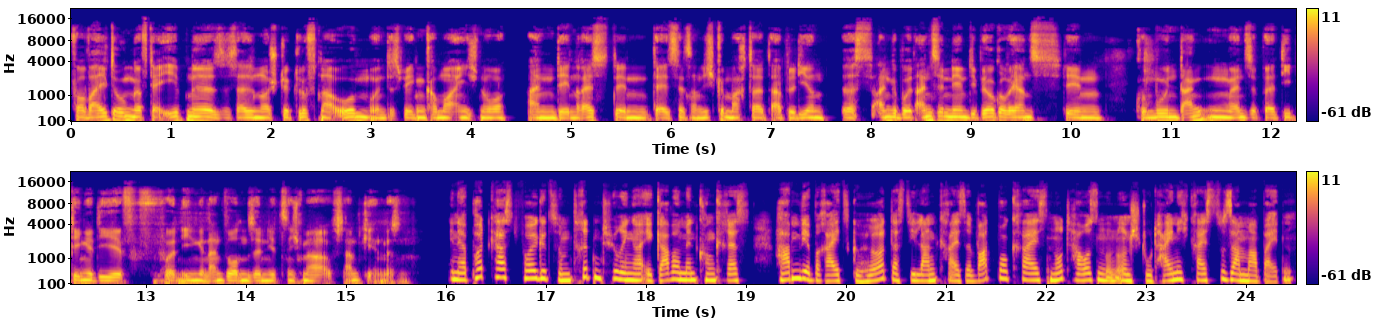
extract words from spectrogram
Verwaltungen auf der Ebene. Es ist also noch ein Stück Luft nach oben und deswegen kann man eigentlich nur an den Rest, den der es jetzt noch nicht gemacht hat, appellieren, das Angebot anzunehmen. Die Bürger werden es den Kommunen danken, wenn sie bei die Dinge, die von ihnen genannt worden sind, jetzt nicht mehr aufs Amt gehen müssen. In der Podcast-Folge zum dritten Thüringer E-Government-Kongress haben wir bereits gehört, dass die Landkreise Wartburg-Kreis, Nordhausen und Unstrut-Heinig-Kreis zusammenarbeiten.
